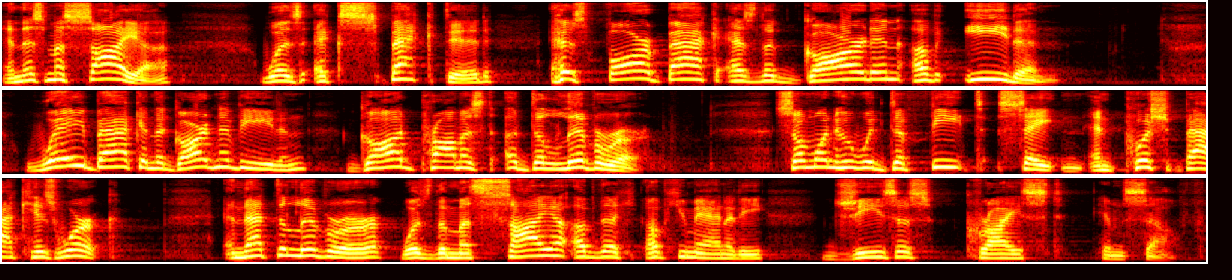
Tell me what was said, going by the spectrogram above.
And this Messiah was expected as far back as the Garden of Eden. Way back in the Garden of Eden, God promised a deliverer, someone who would defeat Satan and push back his work. And that deliverer was the Messiah of, the, of humanity, Jesus Christ himself.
